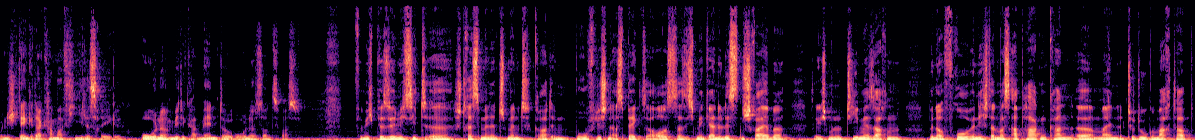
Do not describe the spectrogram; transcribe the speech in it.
und ich denke, da kann man vieles regeln, ohne Medikamente, ohne sonst was. Für mich persönlich sieht äh, Stressmanagement gerade im beruflichen Aspekt so aus, dass ich mir gerne Listen schreibe, sage ich mir, notiere mir Sachen, bin auch froh, wenn ich dann was abhaken kann, äh, mein To-Do gemacht habe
